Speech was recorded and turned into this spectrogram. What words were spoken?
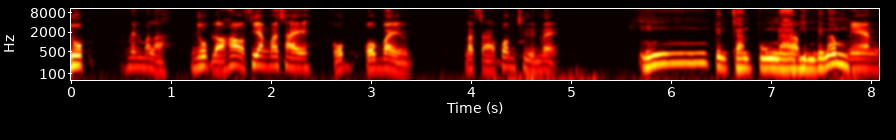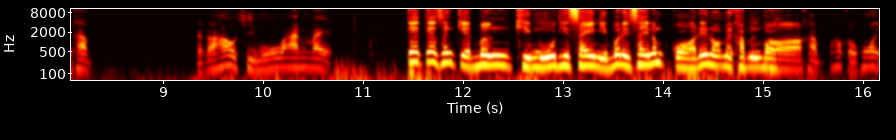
ยุบแม่นบ่ล่ะยุบแล้วเฮาเอาเฟียงมาใส่กบกบไว้รักษาความชื้นไว้ อืมเป็นการปรุงนาครับดินไปน้แมนครับแล้วก็เฮาขี้หมูหวานไว้ำแต่แต่สังเกตเบิ่งขี้หมูที่ใส่นี่บ่ได้ใส่น้ำกอได้เนาะแม่นครับมันบ่ครับเฮาก็ห้อย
